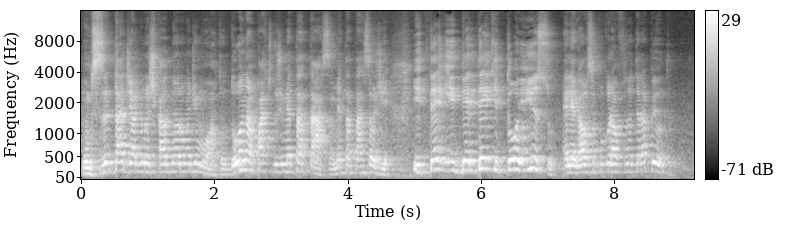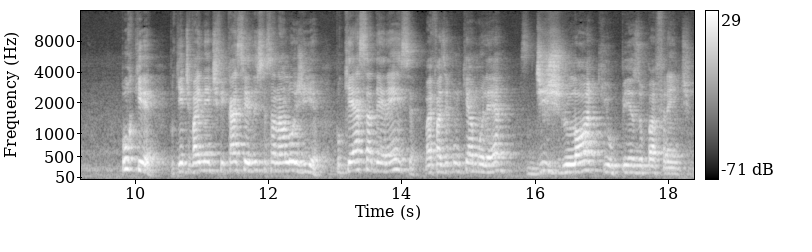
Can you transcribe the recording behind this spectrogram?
não precisa estar diagnosticado neuroma de morte. Dor na parte dos metatarsa, metatarsalgia. E, te, e detectou isso, é legal você procurar o fisioterapeuta. Por quê? Porque a gente vai identificar se existe essa analogia. Porque essa aderência vai fazer com que a mulher desloque o peso para frente.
